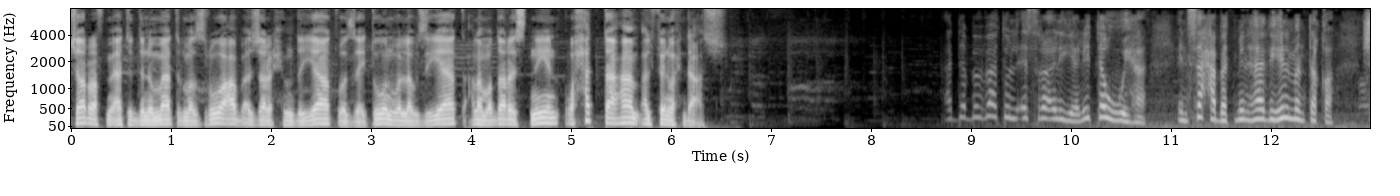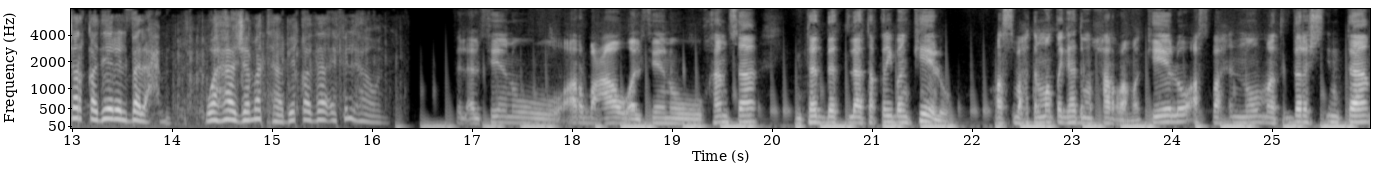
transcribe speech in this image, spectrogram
جرف مئات الدنومات المزروعة بأشجار الحمضيات والزيتون واللوزيات على مدار السنين وحتى عام 2011 الدبابات الإسرائيلية لتوها انسحبت من هذه المنطقة شرق دير البلح وهاجمتها بقذائف الهاون. في 2004 و2005 امتدت لتقريبا كيلو. أصبحت المنطقة هذه محرمة. كيلو أصبح إنه ما تقدرش أنت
